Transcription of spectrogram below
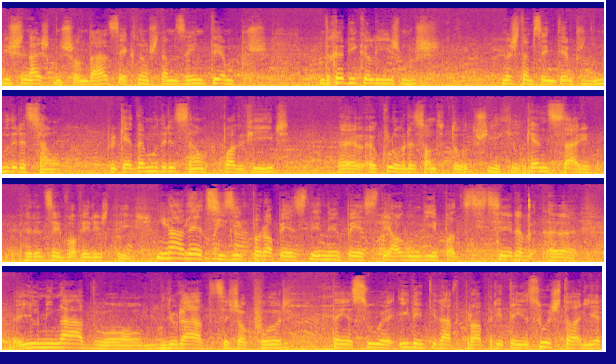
E os sinais que nos são dados é que não estamos em tempos de radicalismos, mas estamos em tempos de moderação, porque é da moderação que pode vir a, a colaboração de todos e aquilo que é necessário para desenvolver este país. Nada é decisivo para o PSD, nem o PSD algum dia pode ser uh, eliminado ou melhorado, seja o que for. Tem a sua identidade própria, tem a sua história,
